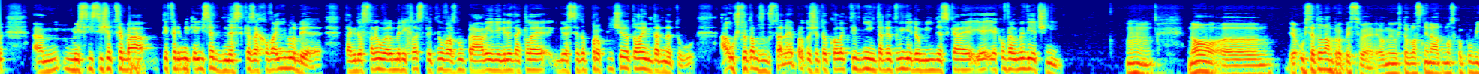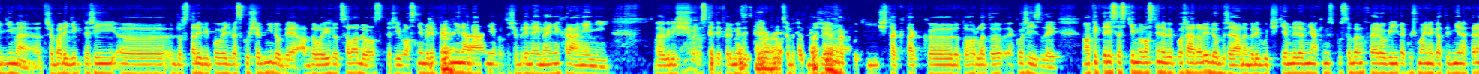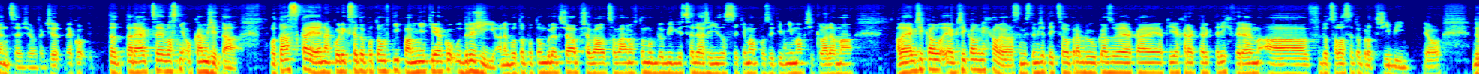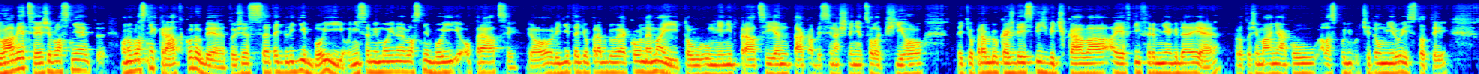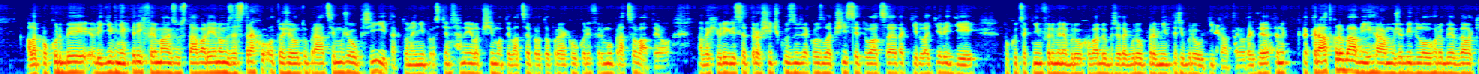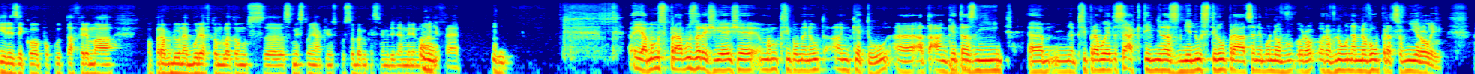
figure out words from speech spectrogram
Myslíš si, že třeba ty firmy, které se dneska zachovají blbě, tak dostanou velmi rychle zpětnou vazbu právě někde takhle, kde se to propíše do toho internetu a už to tam zůstane, protože to kolektivní internetové vědomí dneska je, je jako velmi věčný. Mm-hmm. No, uh, jo, už se to tam propisuje. Jo? My už to vlastně na atmoskopu vidíme. Třeba lidi, kteří uh, dostali výpověď ve zkušební době a bylo jich docela dost, kteří vlastně byli první na ráně, protože byli nejméně chránění. Uh, když prostě ty firmy března, že je fakt potíž, tak, tak do tohohle to jako řízli. No a ty, kteří se s tím vlastně nevypořádali dobře a nebyli vůči těm lidem nějakým způsobem féroví, tak už mají negativní reference. Že jo? Takže jako ta, ta reakce je vlastně okamžitá. Otázka je, nakolik se to potom v té paměti jako udrží, anebo to potom bude třeba převálcováno v tom období, kdy se daří zase těma pozitivníma příkladama. Ale jak říkal, jak říkal Michal, já si myslím, že teď se opravdu ukazuje, jaká je, jaký je charakter kterých firm a docela se to protříbí. Jo. Druhá věc je, že vlastně ono vlastně krátkodobě, to, že se teď lidi bojí, oni se mimo jiné vlastně bojí i o práci. Jo. Lidi teď opravdu jako nemají touhu měnit práci jen tak, aby si našli něco lepšího, teď opravdu každý spíš vyčkává a je v té firmě, kde je, protože má nějakou alespoň určitou míru jistoty. Ale pokud by lidi v některých firmách zůstávali jenom ze strachu o to, že o tu práci můžou přijít, tak to není prostě ta nejlepší motivace pro to, pro jakoukoliv firmu pracovat. Jo? A ve chvíli, kdy se trošičku jako zlepší situace, tak tihle ti lidi, pokud se k ním firmy nebudou chovat dobře, tak budou první, kteří budou utíkat. Jo? Takže ten, ta krátkodobá výhra může být dlouhodobě velký riziko, pokud ta firma opravdu nebude v tomhle smyslu nějakým způsobem ke svým lidem minimálně fér. Mm. Já mám zprávu z režie, že mám připomenout anketu eh, a ta anketa mhm. zní, ehm, připravujete se aktivně na změnu stylu práce nebo nov, rovnou na novou pracovní roli.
